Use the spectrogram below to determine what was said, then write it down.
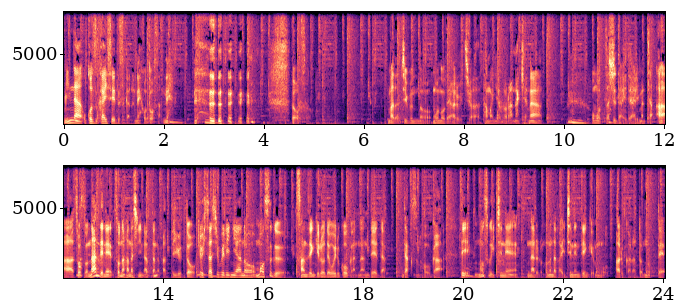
みんなお小遣い制ですからねお父さんね、うん。う んそうそう。まだ自分のものであるうちはたまには乗らなきゃなとうん。思った次第でありました。ああそうそう。なんでねそんな話になったのかっていうと今日久しぶりにあのもうすぐ3000キロでオイル交換なんでダダックスの方がでうんもうすぐ1年になるのかな？だから1年点検もあるからと思って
